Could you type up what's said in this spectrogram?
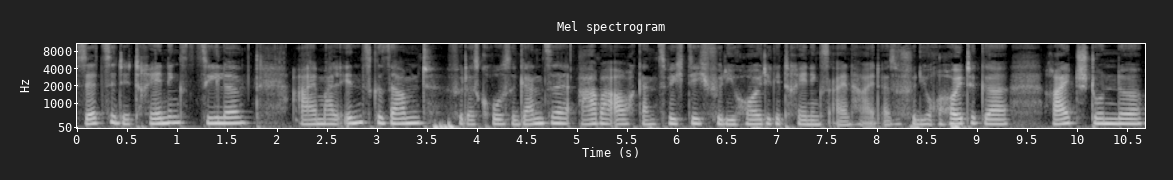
Setze dir Trainingsziele einmal insgesamt für das große Ganze, aber auch ganz wichtig für die heutige Trainingseinheit, also für die heutige Reitstunde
